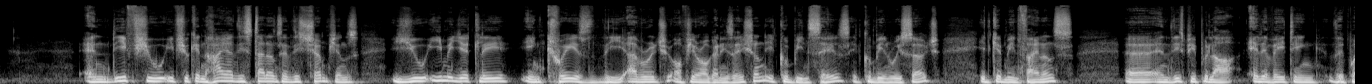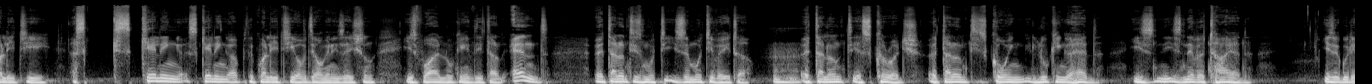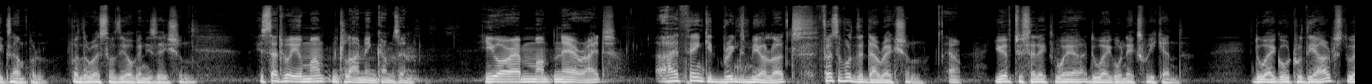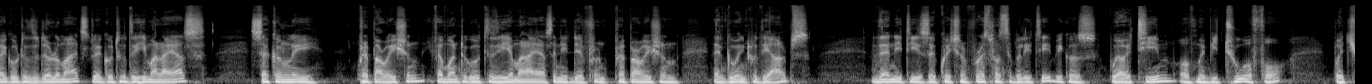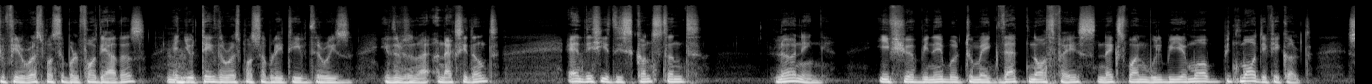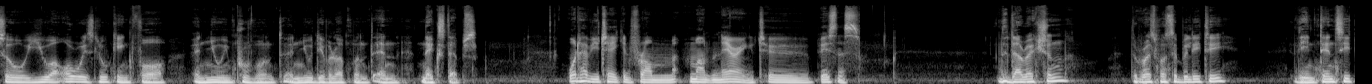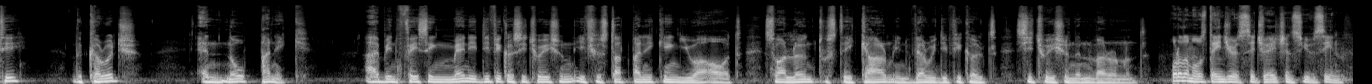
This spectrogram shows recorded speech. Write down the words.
And if you if you can hire these talents and these champions, you immediately increase the average of your organization. It could be in sales, it could be in research, it can be in finance, uh, and these people are elevating the quality, uh, scaling scaling up the quality of the organization. Is while looking at the talent. And a talent is, is a motivator. Mm-hmm. A talent is courage. A talent is going looking ahead. Is is never tired is a good example for the rest of the organization. Is that where your mountain climbing comes in? You are a mountaineer, right? I think it brings me a lot. First of all, the direction. Yeah. You have to select where do I go next weekend. Do I go to the Alps? Do I go to the Dolomites? Do I go to the Himalayas? Secondly, preparation. If I want to go to the Himalayas, I need different preparation than going to the Alps. Then it is a question of responsibility because we are a team of maybe two or four but you feel responsible for the others mm-hmm. and you take the responsibility if there is if there is an, an accident. And this is this constant learning. If you have been able to make that north face next one will be a more bit more difficult. So you are always looking for a new improvement a new development and next steps. What have you taken from mountaineering to business? The direction the responsibility the intensity the courage and no panic. I've been facing many difficult situations. If you start panicking, you are out. So I learned to stay calm in very difficult situation and environment. What are the most dangerous situations you've seen?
